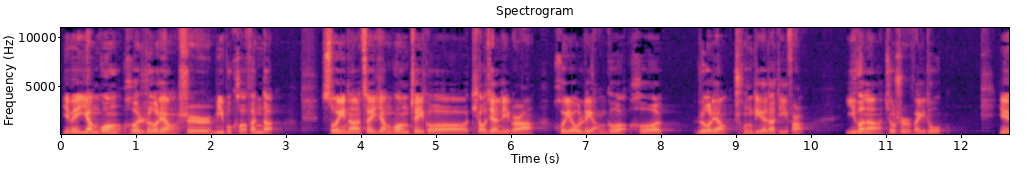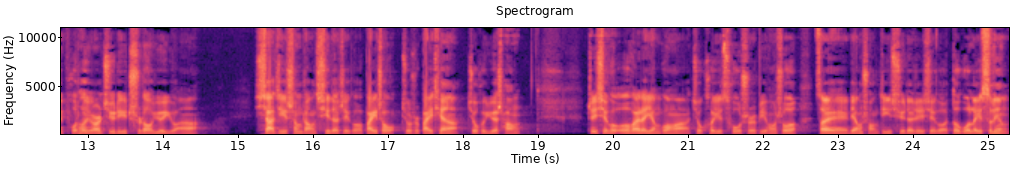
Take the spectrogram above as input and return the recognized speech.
因为阳光和热量是密不可分的，所以呢，在阳光这个条件里边啊，会有两个和热量重叠的地方。一个呢就是纬度，因为葡萄园距离赤道越远啊，夏季生长期的这个白昼就是白天啊就会越长。这些个额外的阳光啊，就可以促使，比方说在凉爽地区的这些个德国雷司令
